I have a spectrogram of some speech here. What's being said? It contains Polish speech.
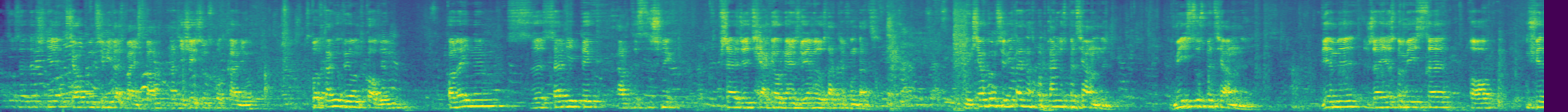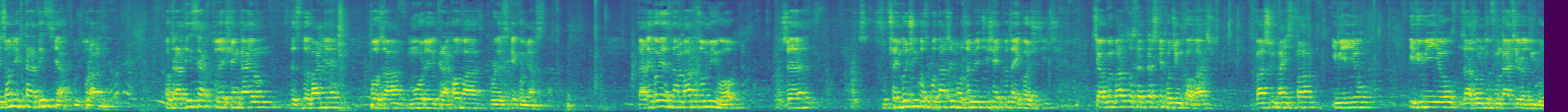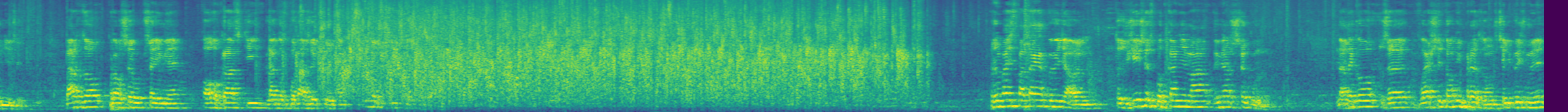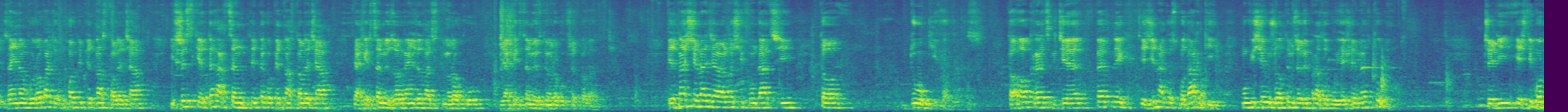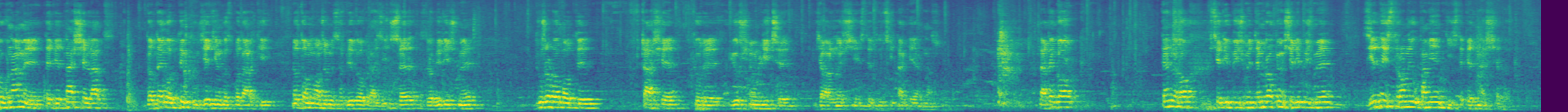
Bardzo serdecznie chciałbym przywitać Państwa na dzisiejszym spotkaniu. Spotkaniu wyjątkowym, kolejnym z serii tych artystycznych przeżyć, jakie organizujemy ostatnio Fundacji. I Chciałbym przywitać na spotkaniu specjalnym, w miejscu specjalnym. Wiemy, że jest to miejsce o uświęconych tradycjach kulturalnych, o tradycjach, które sięgają zdecydowanie poza mury Krakowa, królewskiego miasta. Dlatego jest nam bardzo miło, że z uprzejmości gospodarzy możemy dzisiaj tutaj gościć. Chciałbym bardzo serdecznie podziękować w Waszym Państwa imieniu i w imieniu Zarządu Fundacji Rodzin Górniczych. Bardzo proszę uprzejmie o oklaski dla gospodarzy, którzy nam umożliwili to spotkanie. Proszę Państwa, tak jak powiedziałem, to dzisiejsze spotkanie ma wymiar szczególny. Dlatego, że właśnie tą imprezą chcielibyśmy zainaugurować obchody 15-lecia i wszystkie te akcenty tego 15-lecia, jakie chcemy zorganizować w tym roku jakie chcemy w tym roku przeprowadzić. 15 lat działalności fundacji to długi okres. To okres, gdzie w pewnych dziedzinach gospodarki mówi się już o tym, że wypracowuje się emerytury. Czyli jeśli porównamy te 15 lat do tego typu dziedzin gospodarki, no to możemy sobie wyobrazić, że zrobiliśmy dużo roboty w czasie, który już się liczy w działalności instytucji takiej jak nasza. Dlatego ten rok chcielibyśmy, tym rokiem chcielibyśmy z jednej strony upamiętnić te 15 lat,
